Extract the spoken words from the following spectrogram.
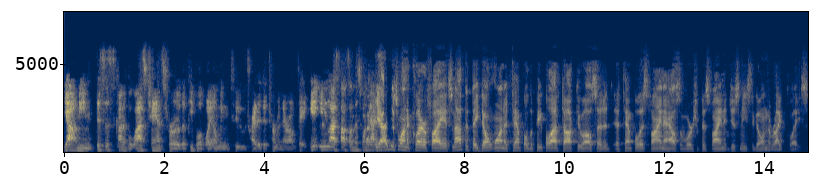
yeah, I mean, this is kind of the last chance for the people of Wyoming to try to determine their own fate. Any, any last thoughts on this one, guys? Yeah, I just want to clarify. It's not that they don't want a temple. The people I've talked to all said a, a temple is fine, a house of worship is fine. It just needs to go in the right place.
